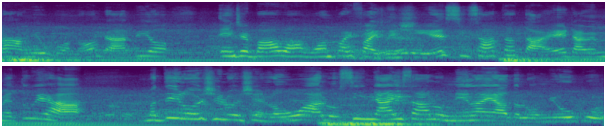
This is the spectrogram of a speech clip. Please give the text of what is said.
ကားမျိုးပေါ့နော်ဒါပြီးတော့ engine power 1.5ပဲရှိရယ်စီစားတတ်တာရယ်ဒါပေမဲ့သူ့ရဲ့ဟာမသိလို့ရှိလို့ရှင်လုံးဝအဲ့လိုစီအများကြီးစားလို့နင်းလိုက်ရတယ်လို့မျိုးကို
